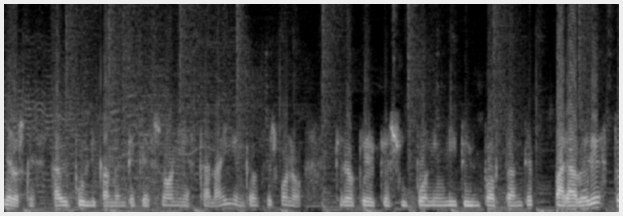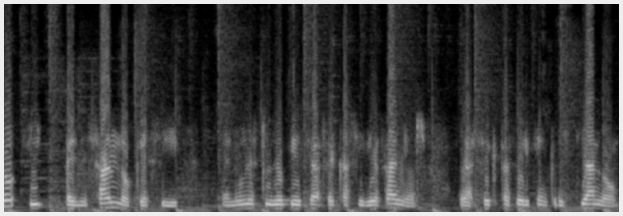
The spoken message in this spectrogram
los que se sabe públicamente que son y están ahí. Entonces, bueno, creo que, que supone un hito importante para ver esto y pensando que si en un estudio que hice hace casi 10 años las sectas de origen cristiano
